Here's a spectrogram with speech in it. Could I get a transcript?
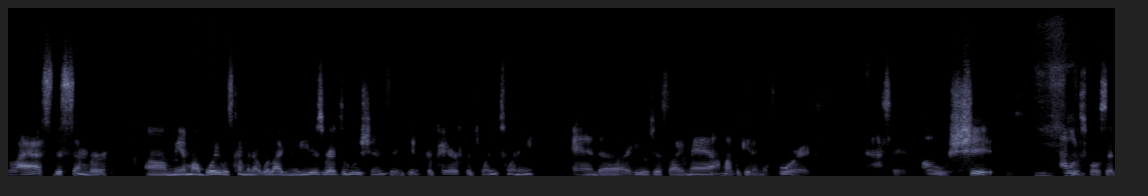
last December, um, me and my boy was coming up with like New Year's resolutions and getting prepared for 2020. And uh, he was just like, man, I'm about to get into Forex. I said, oh shit. I was supposed to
